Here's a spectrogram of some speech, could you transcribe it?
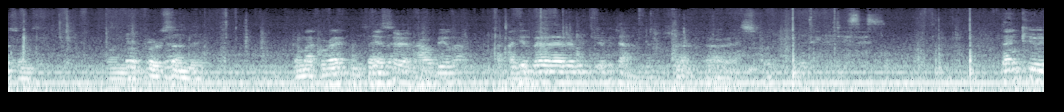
us on, on the first Sunday. Am I correct in saying Yes, that? sir. I will be allowed. I get better at it every, every time. All right. Thank you again. for that.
